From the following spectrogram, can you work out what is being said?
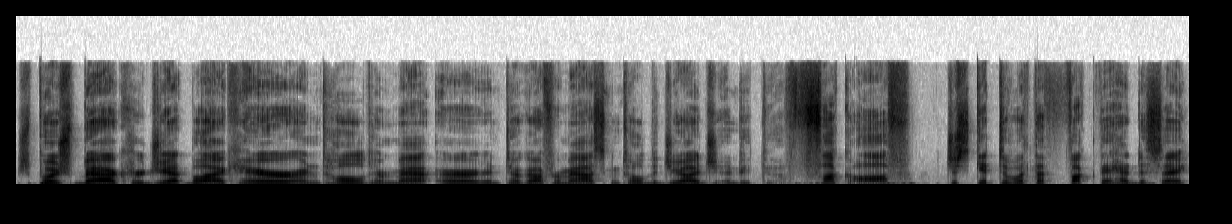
She pushed back her jet black hair and told her ma- er, and took off her mask and told the judge, "Fuck off." Just get to what the fuck they had to say.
